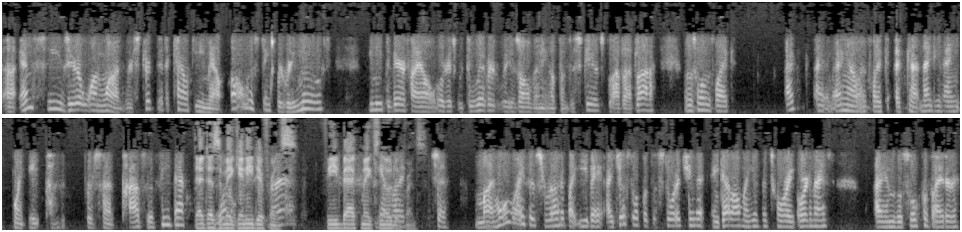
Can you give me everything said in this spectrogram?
uh, MC011 restricted account email. All listings were removed. You need to verify all orders were delivered, resolve any open disputes, blah blah blah. And this one's like, I I, I know it's like I've got 99.8 percent positive feedback. That doesn't make any difference. Feedback makes no like, difference. My whole life is surrounded by eBay. I just opened the storage unit and got all my inventory organized. I am the sole provider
